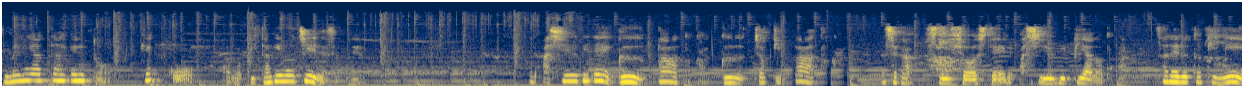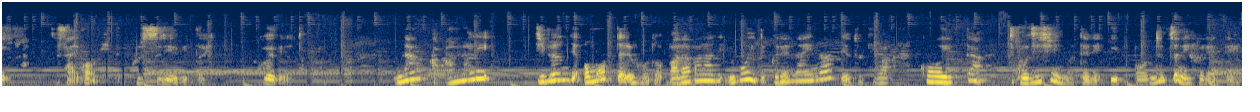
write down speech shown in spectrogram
真面目にやってあげると結構あの痛気持ちいいですよね。足指でグーパーとかグーチョキパーとか私が推奨している足指ピアノとかされるときに、最後、薬指と小指のところ。なんかあまり自分で思ってるほどバラバラに動いてくれないなっていうときは、こういったご自身の手で一本ずつに触れて、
